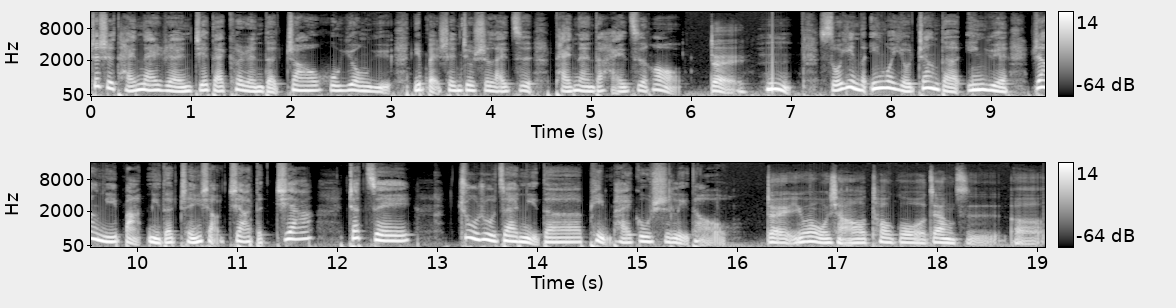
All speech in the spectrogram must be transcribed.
这是台南人接待客人的招呼用语。你本身就是来自台南的孩子，哈。对，嗯，所以呢，因为有这样的音乐，让你把你的陈小佳的家家贼注入在你的品牌故事里头。对，因为我想要透过这样子，呃，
